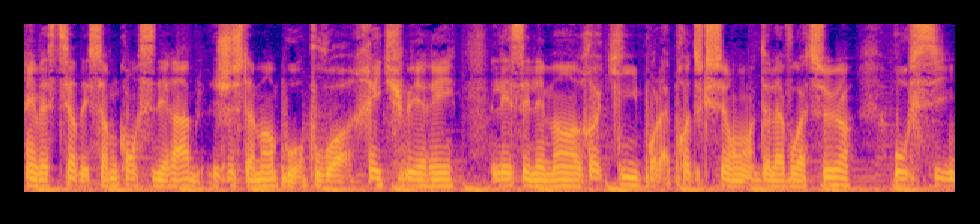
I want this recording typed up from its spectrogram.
investir des sommes considérables justement pour pouvoir récupérer les éléments requis pour la production de la voiture. Aussi,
